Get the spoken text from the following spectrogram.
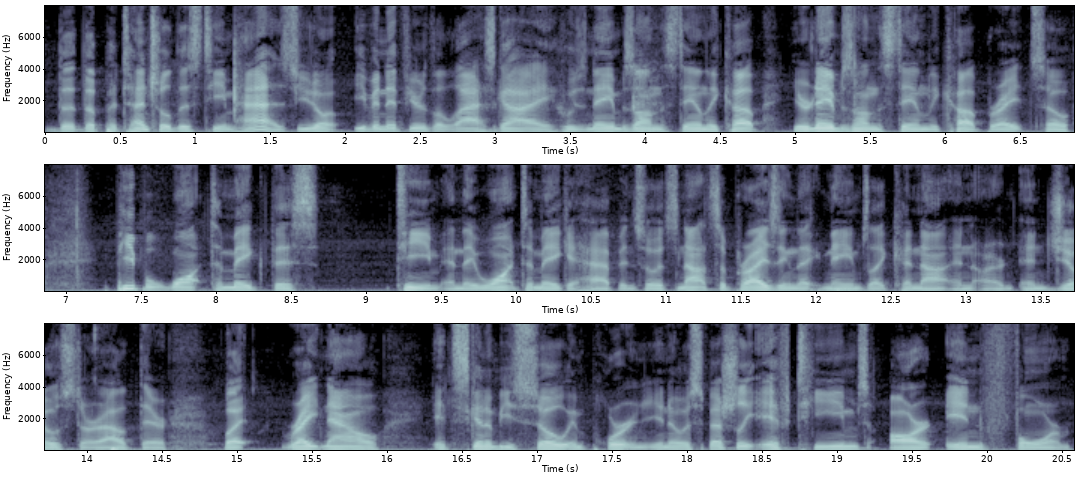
the the potential this team has. You don't even if you're the last guy whose name is on the Stanley Cup, your name is on the Stanley Cup, right? So people want to make this team and they want to make it happen. So it's not surprising that names like Connauton are, and Jost are out there. But right now, it's going to be so important, you know, especially if teams are in form,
